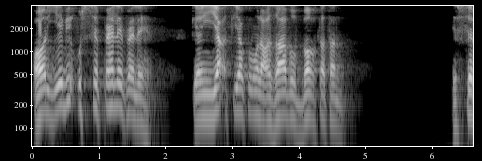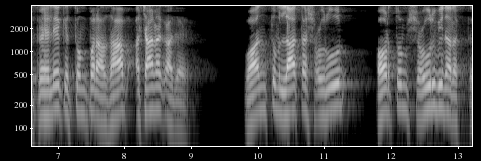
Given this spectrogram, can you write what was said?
اور یہ بھی اس سے پہلے پہلے ہے۔ کہ یاتیا العذاب و بغتاً اس سے پہلے کہ تم پر عذاب اچانک آ جائے۔ وان تم لاتشعرون اور تم شعور بھی نہ رکھتے۔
